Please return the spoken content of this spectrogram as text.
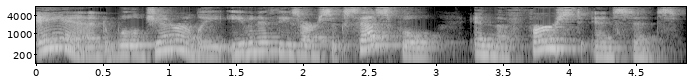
and will generally, even if these are successful in the first instance,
